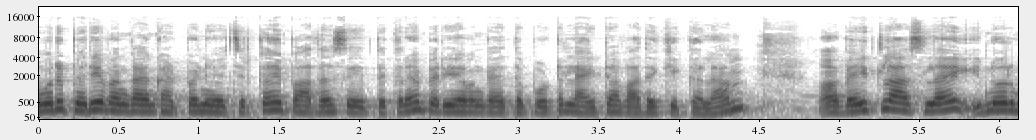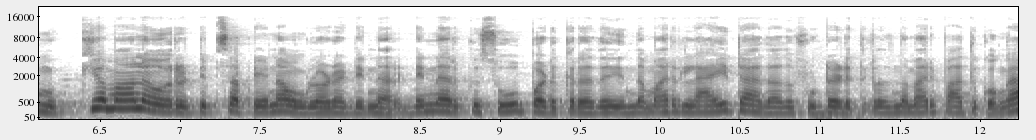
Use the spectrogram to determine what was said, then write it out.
ஒரு பெரிய வெங்காயம் கட் பண்ணி வச்சுருக்கேன். இப்போ அதை சேர்த்துக்கிறேன். பெரிய வெங்காயத்தை போட்டு லைட்டாக வதக்கிக்கலாம். வெயிட் லாஸில் இன்னொரு முக்கியமான ஒரு டிப்ஸ் அப்படின்னா உங்களோட டின்னர் டின்னருக்கு சூப் எடுக்கிறது இந்த மாதிரி லைட்டாக ஏதாவது ஃபுட் எடுத்துக்கிறது இந்த மாதிரி பார்த்துக்கோங்க.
